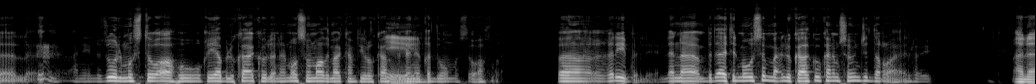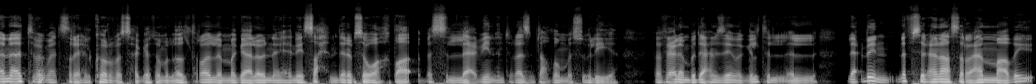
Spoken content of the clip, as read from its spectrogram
ال يعني نزول المستوى هو غياب لوكاكو لأن الموسم الماضي ما كان في لوكاكو إيه. كانوا يقدمون مستوى أفضل فغريب. لأن بداية الموسم مع لوكاكو كانوا مسوين جدا رائع الفريق أنا أنا أتفق مع تصريح الكورفس حقتهم الألترا لما قالوا إنه يعني صح مدرب سوى أخطاء بس اللاعبين أنتم لازم تأخذون مسؤولية. ففعلا أبو داحم زي ما قلت اللاعبين نفس العناصر العام الماضي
